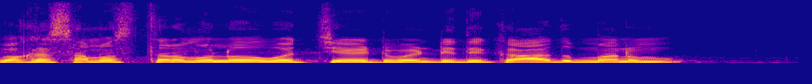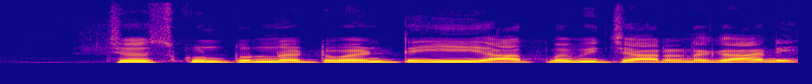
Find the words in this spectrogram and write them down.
ఒక సంవత్సరములో వచ్చేటువంటిది కాదు మనం చేసుకుంటున్నటువంటి ఈ ఆత్మవిచారణ కానీ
